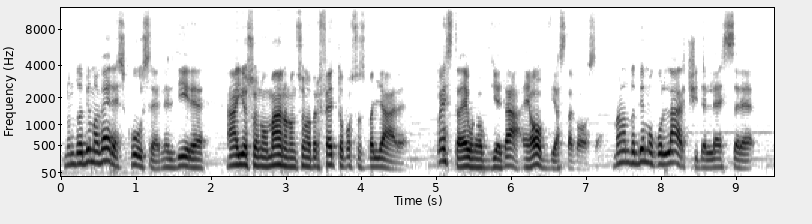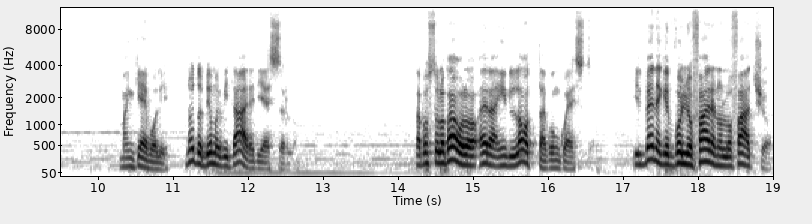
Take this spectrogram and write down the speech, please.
Non dobbiamo avere scuse nel dire ah io sono umano, non sono perfetto, posso sbagliare. Questa è un'ovvietà, è ovvia sta cosa, ma non dobbiamo collarci dell'essere manchevoli. Noi dobbiamo evitare di esserlo. L'Apostolo Paolo era in lotta con questo. Il bene che voglio fare non lo faccio,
